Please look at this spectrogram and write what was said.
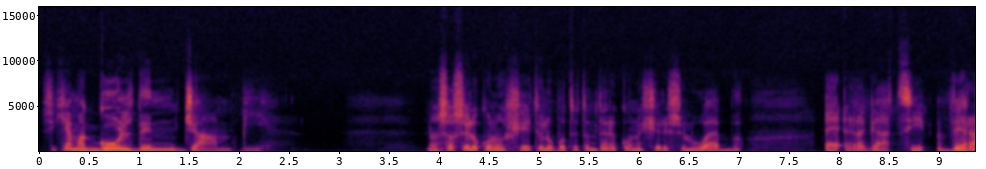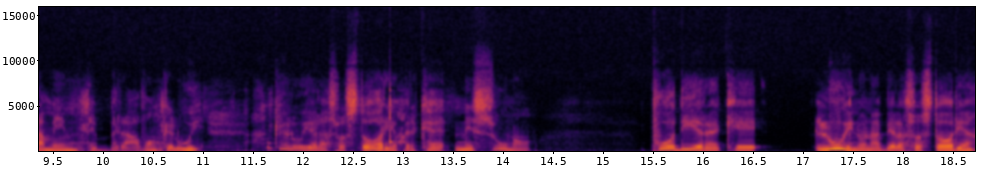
Si chiama Golden Jumpy. Non so se lo conoscete, lo potete andare a conoscere sul web. È ragazzi veramente bravo anche lui. Anche lui ha la sua storia perché nessuno può dire che lui non abbia la sua storia.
